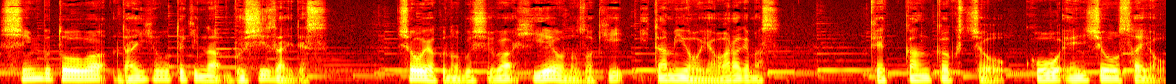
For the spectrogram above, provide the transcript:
深部糖は代表的な武士剤です。生薬の武士は冷えを除き痛みを和らげます。血管拡張抗炎症作用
